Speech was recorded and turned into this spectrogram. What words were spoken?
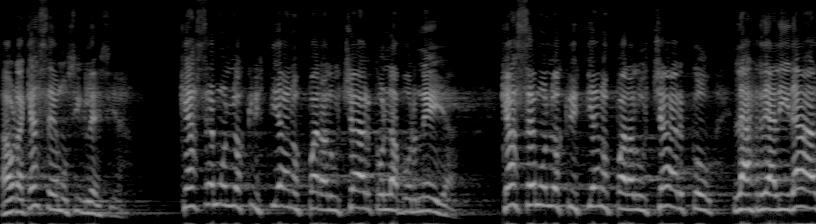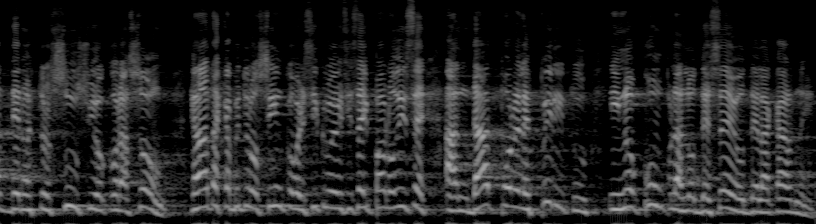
Ahora, ¿qué hacemos, iglesia? ¿Qué hacemos los cristianos para luchar con la pornella? ¿Qué hacemos los cristianos para luchar con la realidad de nuestro sucio corazón? Galatas capítulo 5, versículo 16, Pablo dice, andad por el Espíritu y no cumplas los deseos de la carne.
